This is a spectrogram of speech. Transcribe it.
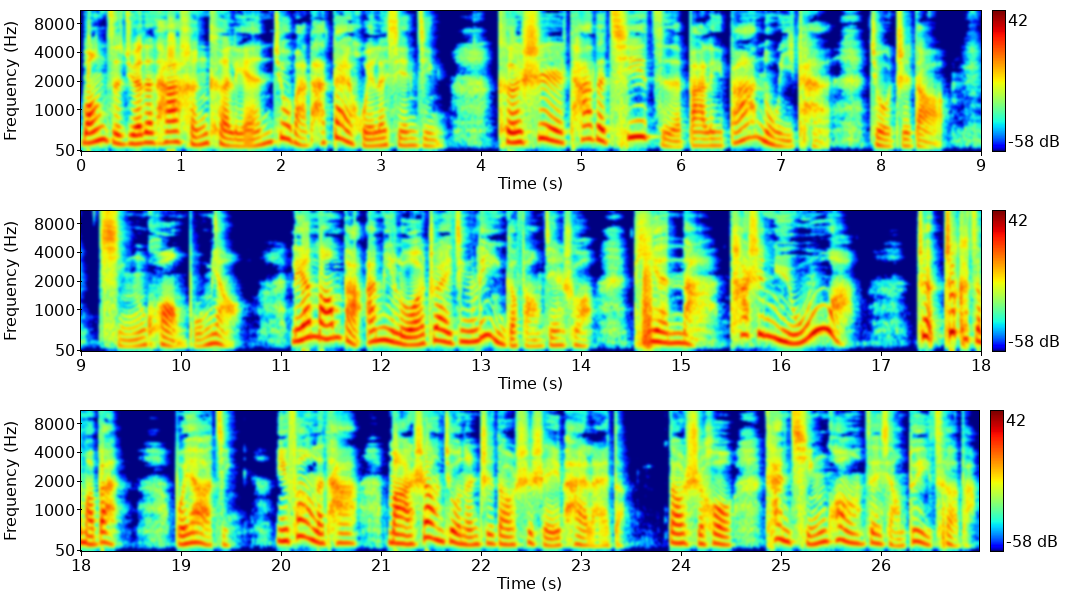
王子觉得他很可怜，就把他带回了仙境。可是他的妻子巴利巴努一看就知道情况不妙，连忙把阿密罗拽进另一个房间，说：“天哪，她是女巫啊！这这可怎么办？不要紧，你放了她，马上就能知道是谁派来的。到时候看情况再想对策吧。”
